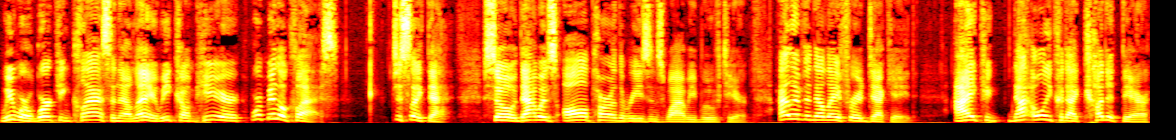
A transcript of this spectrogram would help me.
we were working class in LA, we come here, we're middle class. Just like that. So that was all part of the reasons why we moved here. I lived in LA for a decade. I could not only could I cut it there,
